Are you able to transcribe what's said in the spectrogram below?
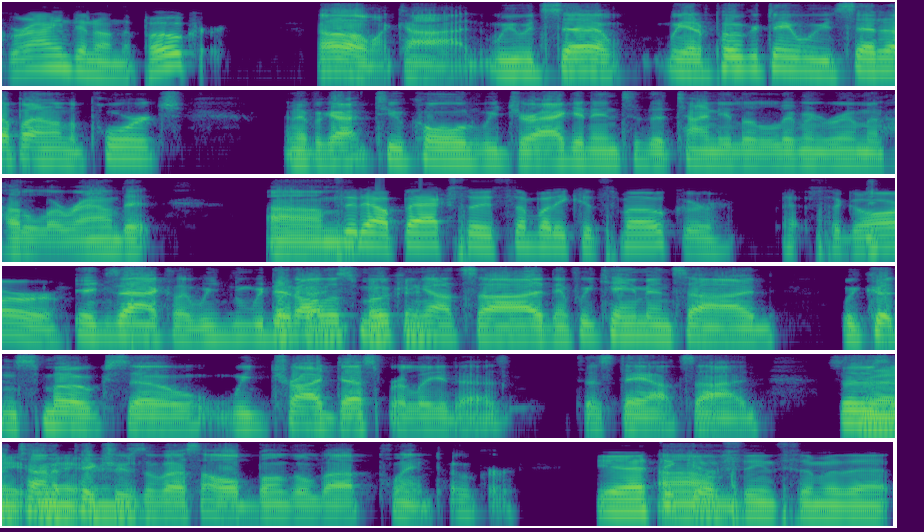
grinding on the poker. Oh my God. We would set we had a poker table, we would set it up out on the porch, and if it got too cold, we'd drag it into the tiny little living room and huddle around it. Um, Sit out back so somebody could smoke or cigar or exactly. We we did all the smoking okay. outside, and if we came inside, we couldn't smoke, so we tried desperately to to stay outside. So there's a ton right, of pictures of us all bundled up playing poker. yeah, I think Um, I've seen some of that.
